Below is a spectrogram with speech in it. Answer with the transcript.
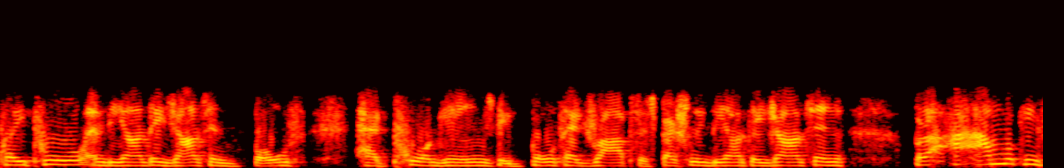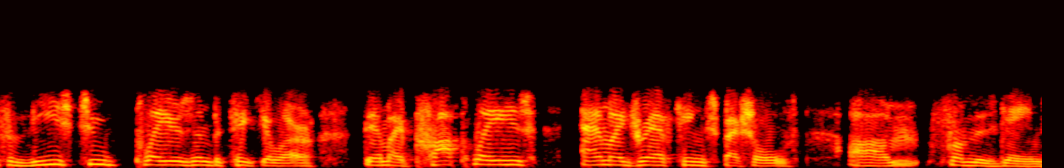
Claypool and Diontae Johnson both had poor games. They both had drops, especially Diontae Johnson. But I, I'm looking for these two players in particular. They're my prop plays and my DraftKings specials um, from this game.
